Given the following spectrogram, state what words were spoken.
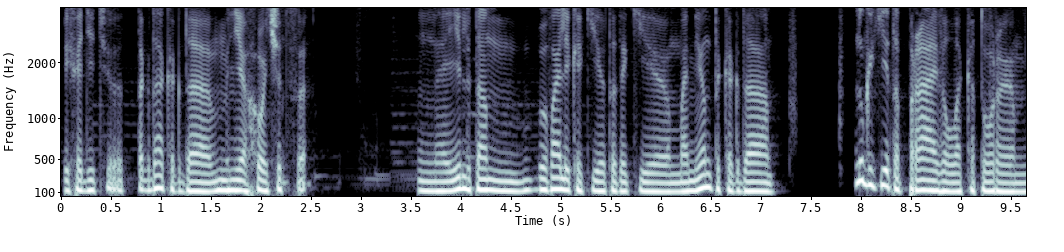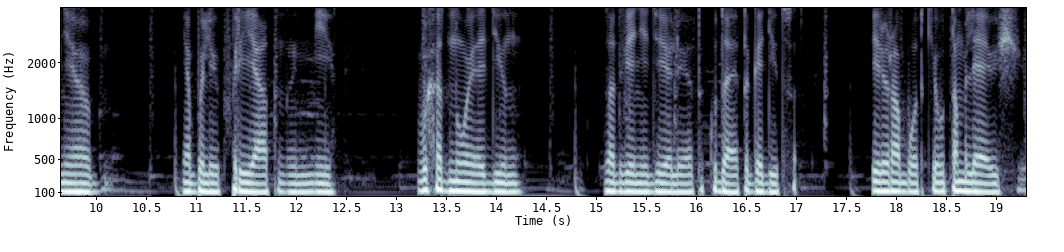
приходить э, тогда, когда мне хочется. Или там бывали какие-то такие моменты, когда, ну, какие-то правила, которые мне, мне были приятными. Выходной один за две недели, это куда это годится? Переработки утомляющие.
